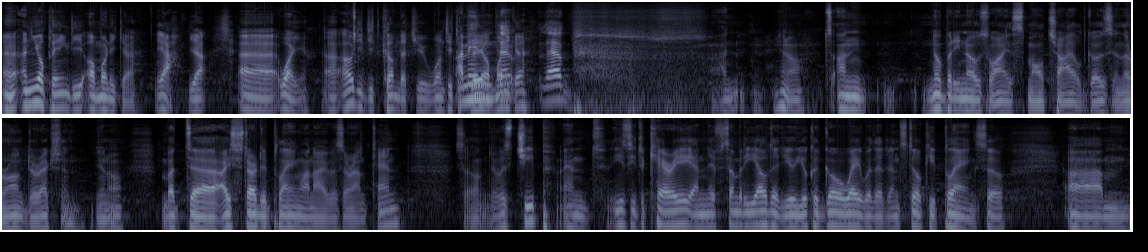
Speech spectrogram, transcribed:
And you're playing the harmonica. Yeah. Yeah. Uh, why? Uh, how did it come that you wanted to I play mean, harmonica? that, that you know, it's un. Nobody knows why a small child goes in the wrong direction, you know. But uh, I started playing when I was around ten, so it was cheap and easy to carry. And if somebody yelled at you, you could go away with it and still keep playing. So, um,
